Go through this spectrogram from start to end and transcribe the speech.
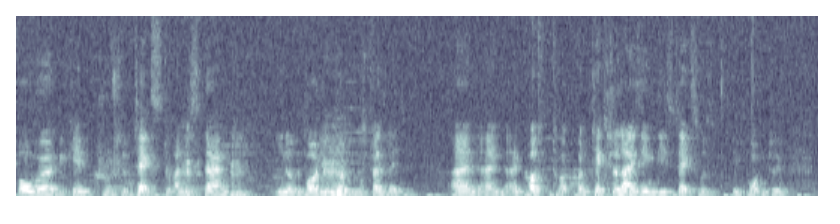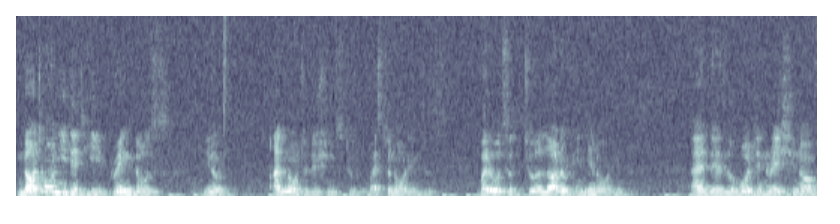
forward, became crucial text to understand you know, the body of what he was translating. And, and, and contextualizing these texts was important to him. Not only did he bring those, you know, unknown traditions to Western audiences, but also to a lot of Indian audiences. And there's a whole generation of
